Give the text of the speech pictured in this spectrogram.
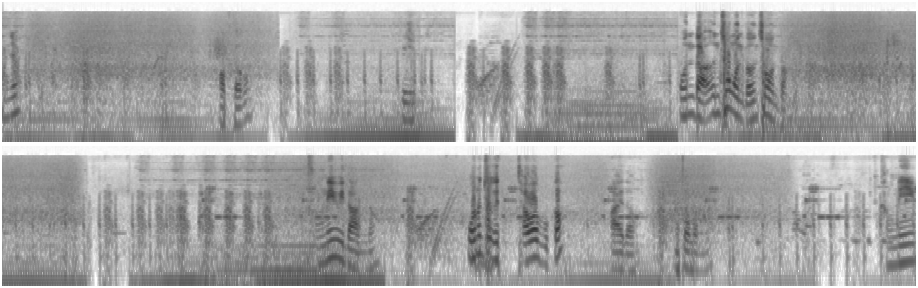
있냐? 없다고? 힐 줄게 온다. 은총 온다. 은총 온다. 강림이 나왔나? 오른쪽에 잡아볼까? 아니다. 못 잡았네. 강림.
